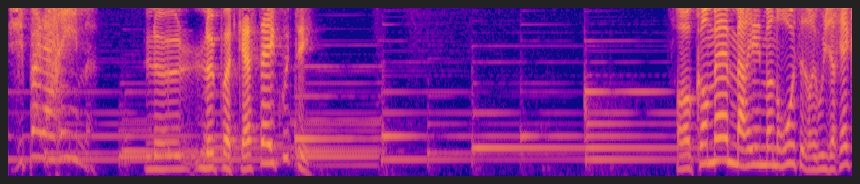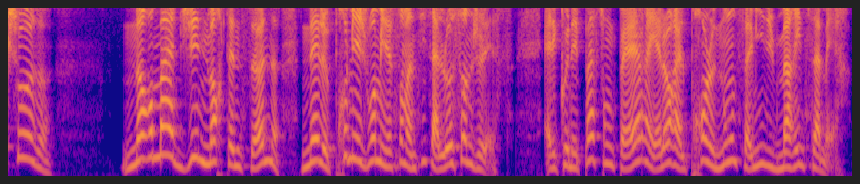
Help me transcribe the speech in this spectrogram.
J'ai pas la rime. Le, le podcast à écouter. Oh quand même, Marilyn Monroe, ça devrait vous dire quelque chose. Norma Jean Mortensen naît le 1er juin 1926 à Los Angeles. Elle connaît pas son père et alors elle prend le nom de famille du mari de sa mère.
